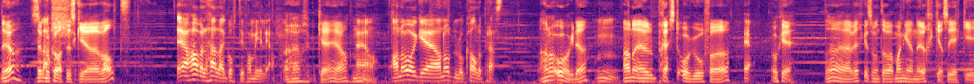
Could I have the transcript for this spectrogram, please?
Ja, Demokratisk valgt? Jeg har vel heller gått i familien. Okay, OK, ja. Mm. Ja. Han er òg er den lokale presten. Han er òg det? Mm. Han er prest og ordfører? Ja. OK. Det virker som det var mange yrker som gikk i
